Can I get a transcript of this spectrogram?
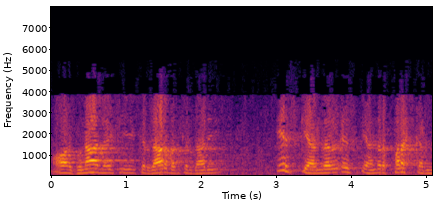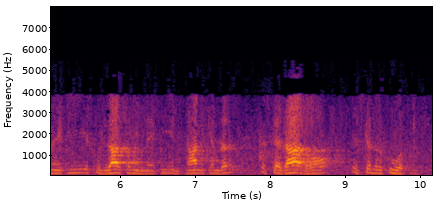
اور گناہ لے کی کردار بد کرداری اس کے اندر، اس کے اندر فرق کرنے کی، اس کو جدا سمجھنے کی انسان کے اندر استعداد ہو، اس کے اندر قوت ہو۔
